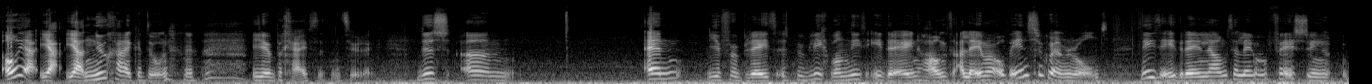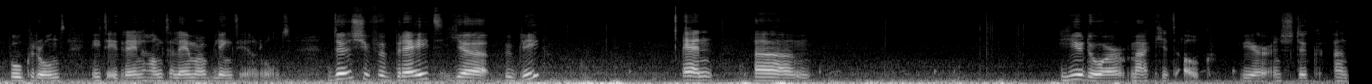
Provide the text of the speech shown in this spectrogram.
oh ja, ja, ja, nu ga ik het doen. je begrijpt het natuurlijk. Dus um, En je verbreedt het publiek. Want niet iedereen hangt alleen maar op Instagram rond. Niet iedereen hangt alleen maar op Facebook rond. Niet iedereen hangt alleen maar op LinkedIn rond. Dus je verbreedt je publiek. En um, hierdoor maak je het ook een stuk, aan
